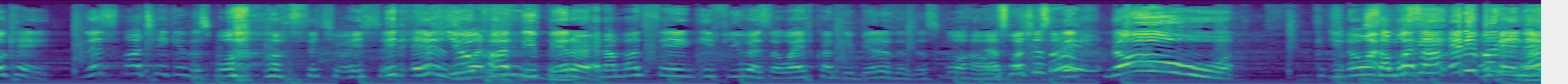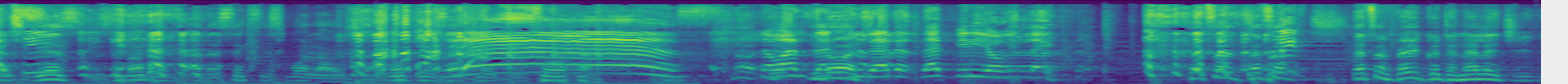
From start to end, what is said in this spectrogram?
okay, let's not take in the small house situation. It If you what can't is, be though. better, and I'm not saying if you as a wife can't be better than the small house. That's what you're they- saying. no. You know what? Somebody, Musa? anybody, Okay, Yes, Nachi? yes, Zimbabweans are the sexy small house. I'm not being sarcastic, Yes. so- The You- ones you that know what? do that, that video with like that's a that's a that's a very good analogy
